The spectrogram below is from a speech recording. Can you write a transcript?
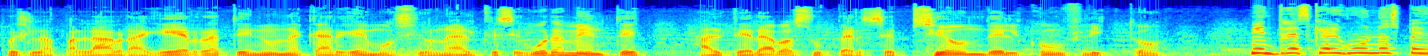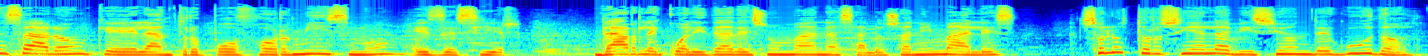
pues la palabra guerra tiene una carga emocional que seguramente alteraba su percepción del conflicto. Mientras que algunos pensaron que el antropoformismo, es decir, darle cualidades humanas a los animales, solo torcían la visión de Goodall.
